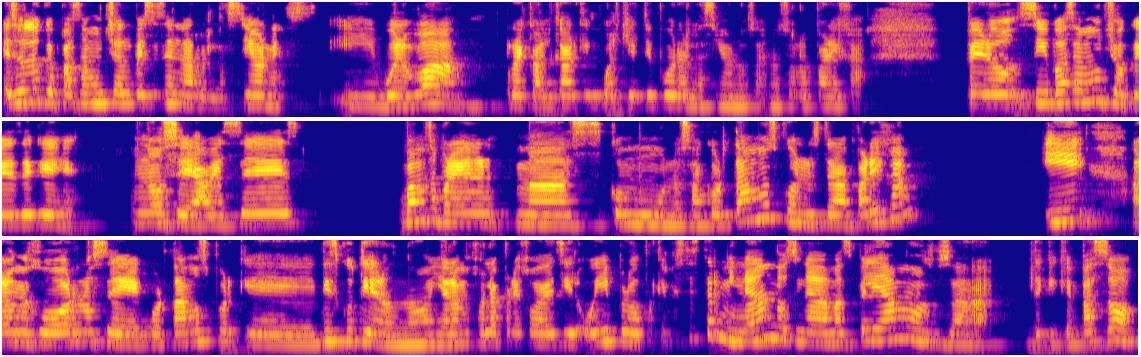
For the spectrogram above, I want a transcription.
Eso es lo que pasa muchas veces en las relaciones. Y vuelvo a recalcar que en cualquier tipo de relación, o sea, no solo pareja. Pero sí pasa mucho que es de que, no sé, a veces vamos a poner más común, o sea, cortamos con nuestra pareja y a lo mejor, no sé, cortamos porque discutieron, ¿no? Y a lo mejor la pareja va a decir, oye, pero ¿por qué me estás terminando si nada más peleamos? O sea, de que qué pasó.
